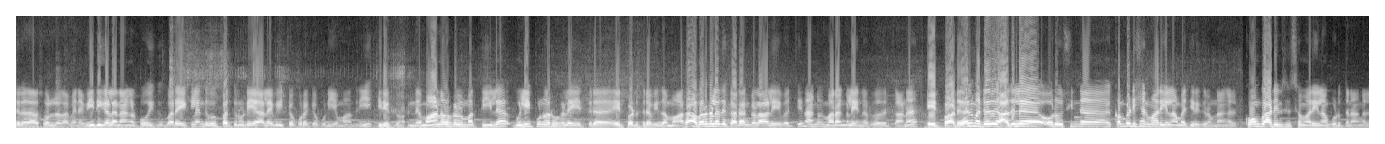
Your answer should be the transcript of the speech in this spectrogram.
பழகுபடுத்துறதா சொல்லலாம். ஏன்னா வீதிகளை நாங்கள் போய் வரைக்கல இந்த விபத்தினுடைய அளவீச்சை குறைக்கக்கூடிய மாதிரி இருக்கும். இந்த மாணவர்கள் மத்தியில விழிப்புணர்வுகளை ஏற்ற ஏற்படுத்துகிற விதமாக அவர்களது கரங்களாலே வச்சு நாங்கள் மரங்களை நடுவதற்கான ஏற்பாடுகள். மற்றது அதுல ஒரு சின்ன காம்படிஷன் மாதிரி எல்லாம் வச்சிருக்கிறோம் நாங்கள். ஹோம் கார்டன் சிஸ்டம் மாதிரி எல்லாம் கொடுத்து நாங்கள்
